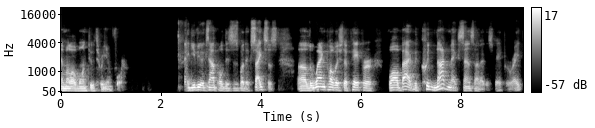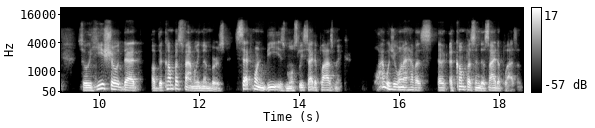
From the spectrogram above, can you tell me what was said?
MLL1, 2, 3, and 4. I give you an example. This is what excites us. Uh, Lu Wang published a paper a while back. We could not make sense out of this paper, right? So he showed that of the Compass family members, SET1B is mostly cytoplasmic. Why would you want to have a, a, a compass in the cytoplasm?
